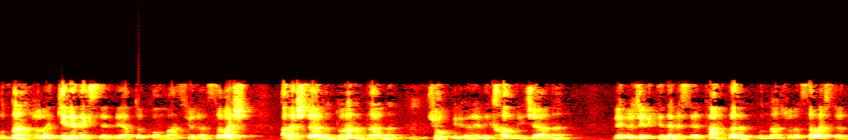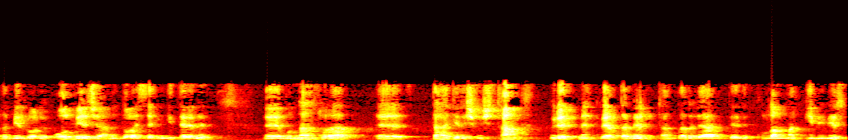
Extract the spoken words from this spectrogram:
bundan sonra geleneksel veyahut da konvansiyonel savaş araçlarının, donanımlarının Hı hı. çok bir önemi kalmayacağını ve özellikle de mesela tankların bundan sonra savaşlarda bir rolü olmayacağını, dolayısıyla İngiltere'nin e, bundan sonra e, daha gelişmiş tank üretmek veyahut da mevcut tankları rehabilite edip kullanmak gibi bir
